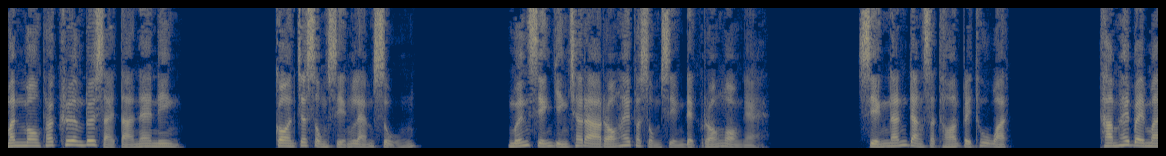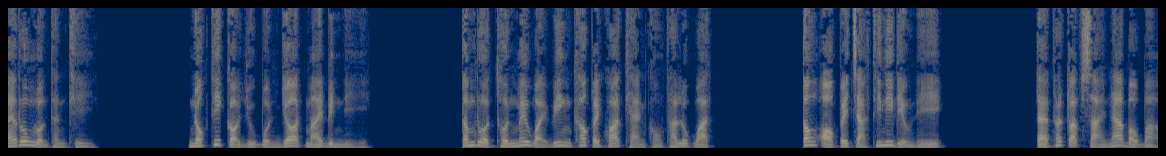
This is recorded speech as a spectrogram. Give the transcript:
มันมองพระเครื่องด้วยสายตาแน่นิ่ง ก่อนจะส่งเสียงแหลมสูง เหมือนเสียงหญิงชราร้องให้ผสมเสียงเด็กร้องงอแง เสียงนั้นดังสะท้อนไปทั่ววัดทำให้ใบไม้ร่วงหล่นทันที นกที่เกาะอยู่บนยอดไม้บินหนีตำรวจทนไม่ไหววิ่งเข้าไปคว้าแขนของพระลูกวัด ต้องออกไปจากที่นี่เดี๋ยวนี้ แต่พระกลับสายหน้าเบา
